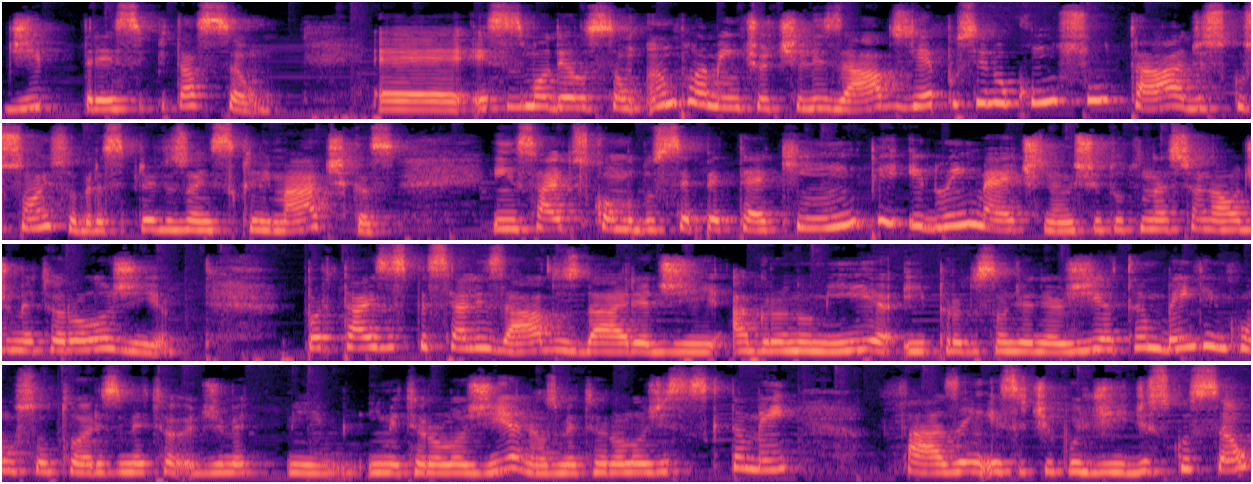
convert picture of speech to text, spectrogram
de precipitação. É, esses modelos são amplamente utilizados e é possível consultar discussões sobre as previsões climáticas em sites como do CPTEC INPE e do INMET, né, o Instituto Nacional de Meteorologia. Portais especializados da área de agronomia e produção de energia também têm consultores em meteorologia, né, os meteorologistas que também fazem esse tipo de discussão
